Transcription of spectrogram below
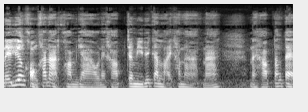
ในเรื่องของขนาดความยาวนะครับ จะมีด้วยกันหลายขนาดนะนะครับ ตั้งแต่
